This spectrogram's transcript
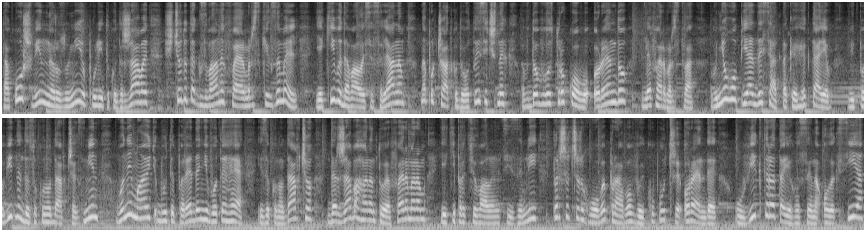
Також він не розуміє політику держави щодо так званих фермерських земель, які видавалися селянам на початку 2000-х в довгострокову оренду для фермерства. В нього 50 таких гектарів. Відповідно до законодавчих змін, вони мають бути передані в ОТГ. І законодавчо держава гарантує фермерам, які працювали на цій землі, першочергове право викупу чи оренди. У Віктора та його сина Олексія,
